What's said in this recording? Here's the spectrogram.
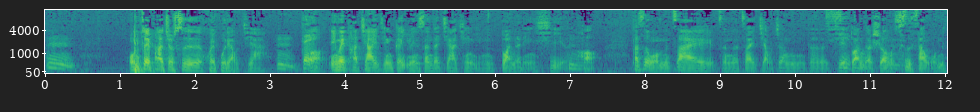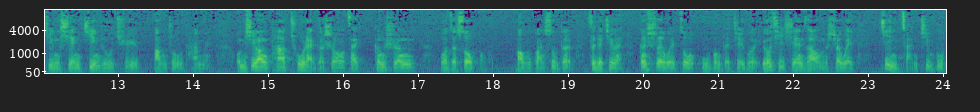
嗯，嗯我们最怕就是回不了家，嗯，对，哦，因为他家已经跟原生的家庭已经断了联系了，哈、嗯。但是我们在整个在矫正的阶段的时候，事实上我们已经先进入去帮助他们。我们希望他出来的时候，在更生或者受保保护管束的这个阶段，跟社会做无缝的接轨。尤其现在我们社会进展进步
